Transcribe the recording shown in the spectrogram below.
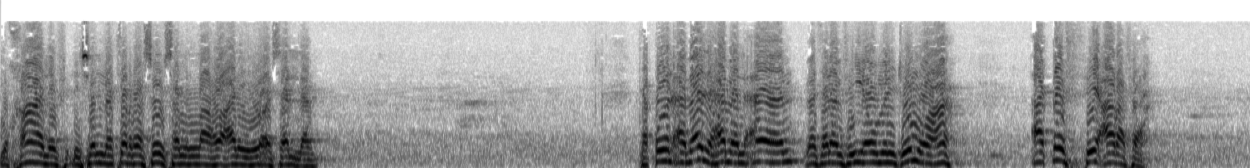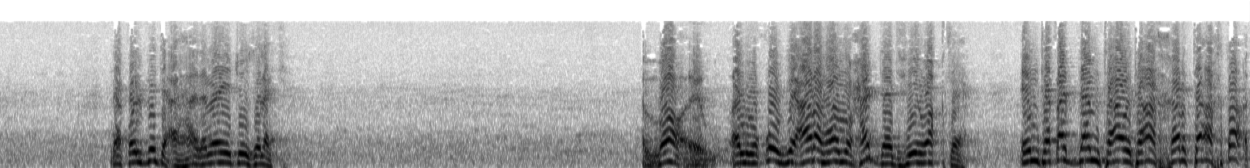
مخالف لسنة الرسول صلى الله عليه وسلم. تقول أبذهب الآن مثلا في يوم الجمعة أقف في عرفة. نقول بدعة هذا ما يجوز لك. الوقوف بعرفة محدد في وقته. إن تقدمت أو تأخرت أخطأت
